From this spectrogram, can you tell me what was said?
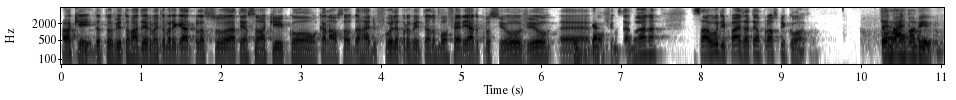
Ok, doutor Vitor Madeiro, muito obrigado pela sua atenção aqui com o canal Saúde da Rádio Folha, aproveitando, bom feriado para o senhor, viu? É, bom fim de semana. Saúde e paz, até o próximo encontro. Até mais, meu amigo.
